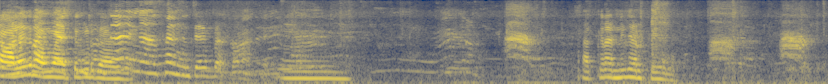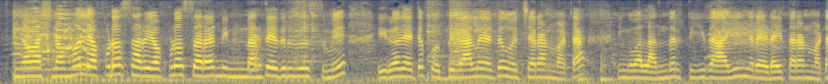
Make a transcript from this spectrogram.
కాలేదు రా మా ఎత్తు కూడా తాగదు. చక్కెర అన్నీ సరిపోయాలి ఇంకా మా చిన్నమ్మోళ్ళు ఎప్పుడు వస్తారు ఎప్పుడు వస్తారని నిన్నంతా ఎదురు చూస్తుంది. ఈరోజు అయితే పొద్దుగాలు అయితే వచ్చారనమాట. ఇంక వాళ్ళందరూ టీ తాగి ఇంక రెడీ అవుతారనమాట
